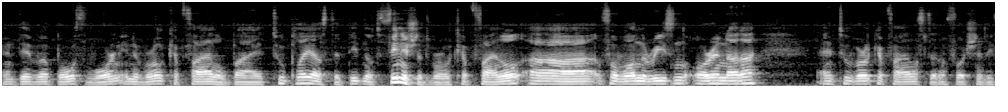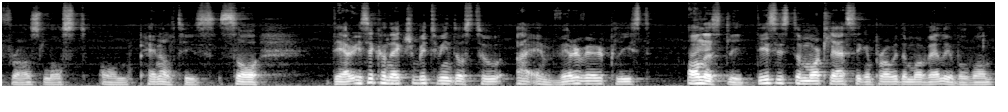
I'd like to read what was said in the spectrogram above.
and they were both worn in a World Cup final by two players that did not finish that World Cup final uh, for one reason or another, and two World Cup finals that unfortunately France lost on penalties. So there is a connection between those two. I am very, very pleased honestly, this is the more classic and probably the more valuable one.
